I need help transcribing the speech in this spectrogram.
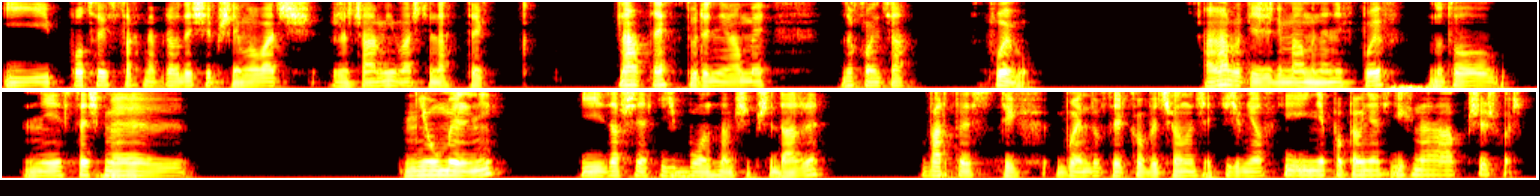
i po co jest tak naprawdę się przejmować rzeczami właśnie na te, na te, które nie mamy do końca wpływu. A nawet jeżeli mamy na nie wpływ, no to nie jesteśmy nieumylni i zawsze jakiś błąd nam się przydarzy. Warto jest z tych błędów tylko wyciągnąć jakieś wnioski i nie popełniać ich na przyszłość.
